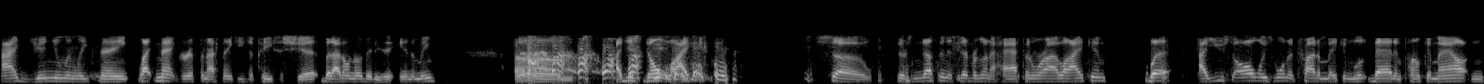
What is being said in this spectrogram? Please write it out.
I genuinely think, like Matt Griffin, I think he's a piece of shit, but I don't know that he's an enemy. Um, I just don't like him. So there's nothing that's ever going to happen where I like him. But I used to always want to try to make him look bad and punk him out, and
